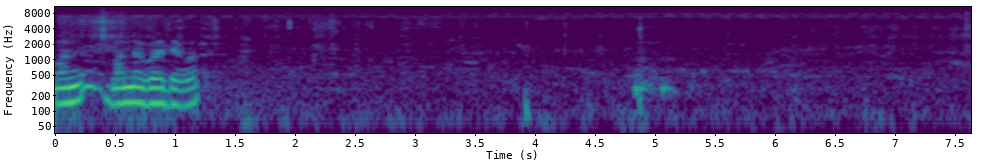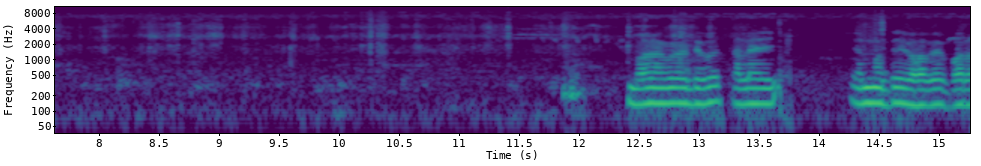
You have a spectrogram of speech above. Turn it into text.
বন্ধ বন্ধ করে দেব। বড় করে দেবো, তাহলে এর মধ্যেই হবে বড়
